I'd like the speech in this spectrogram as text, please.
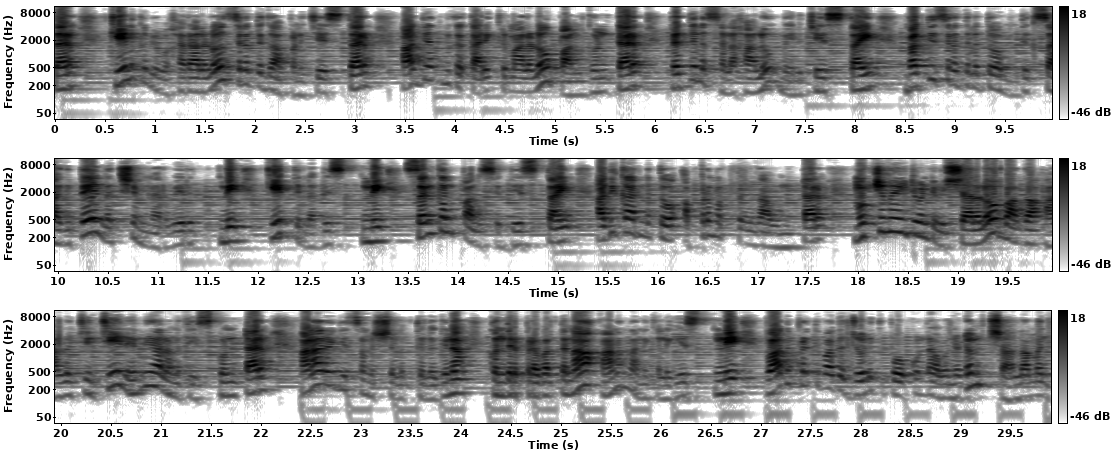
కీలక వ్యవహారాలలో శ్రద్ధగా పనిచేస్తారు. ఆధ్యాత్మిక కార్యక్రమాలలో పాల్గొంటారు. పెద్దల సలహాలు మేలు చేస్తాయి. భక్తి శ్రద్ధలతో ముందుకు సాగితే లక్ష్యం నెరవేరుతుంది. కీర్తి లభిస్తుంది. సంకల్పాలు సిద్ధిస్తాయి. అధికారులతో అప్రమత్తంగా ఉంటారు. ముఖ్యమైనటువంటి విషయాలలో బాగా ఆలోచించి నిర్ణయాలను తీసుకుంటారు. అనారోగ్య సమస్యలు తొలగిన కొందరి ప్రవర్తన ఆనందాన్ని కలిగిస్తుంది. వాద ప్రతివాద జోలికి పోకుండా ఉండటం చాలా మంచిది.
